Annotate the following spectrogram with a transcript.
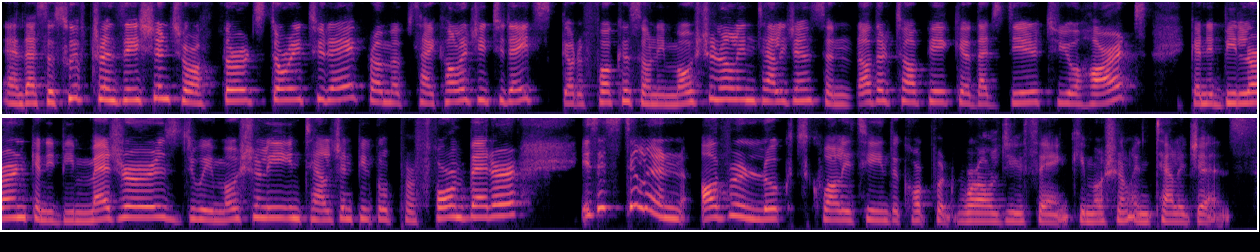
And that's a swift transition to our third story today from a Psychology Today. It's got to focus on emotional intelligence, another topic uh, that's dear to your heart. Can it be learned? Can it be measured? Do emotionally intelligent people perform better? Is it still an overlooked quality in the corporate world, do you think, emotional intelligence?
